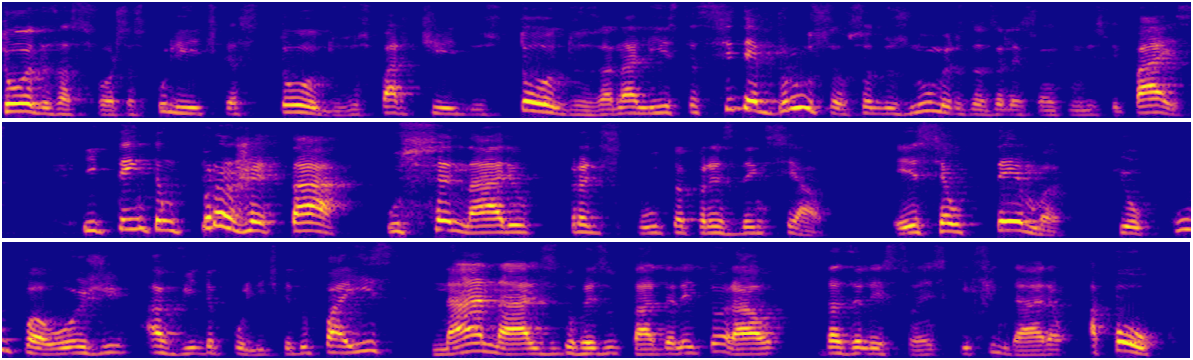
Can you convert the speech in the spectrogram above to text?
todas as forças políticas, todos os partidos, todos os analistas se debruçam sobre os números das eleições municipais e tentam projetar o cenário para a disputa presidencial. Esse é o tema que ocupa hoje a vida política do país na análise do resultado eleitoral das eleições que findaram há pouco.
